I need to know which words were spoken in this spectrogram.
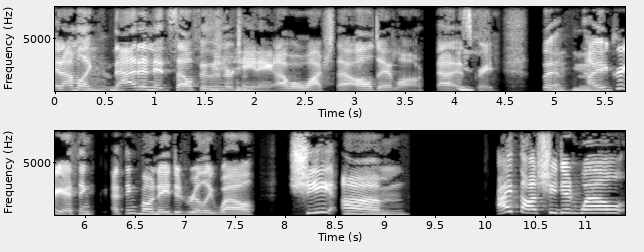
And I'm like, Mhm. that in itself is entertaining. I will watch that all day long. That is great. But Mhm. I agree. I think I think Monet did really well. She um I thought she did well.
